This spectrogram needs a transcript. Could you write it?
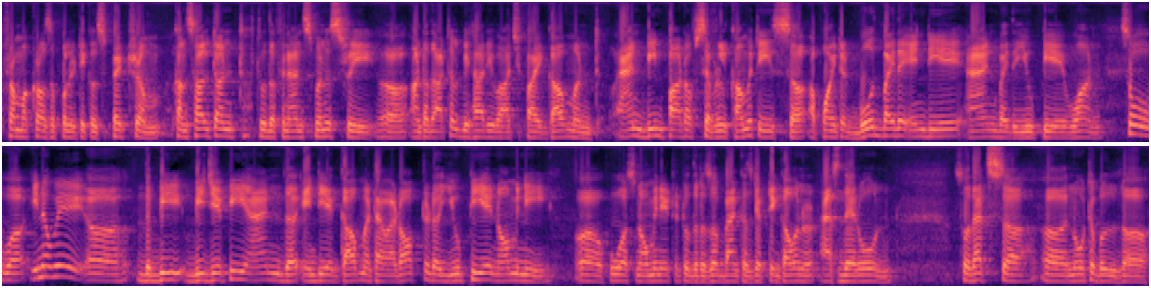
from across the political spectrum. Consultant to the finance ministry uh, under the Atal Bihari Vajpayee government and been part of several committees uh, appointed both by the NDA and by the UPA 1. So uh, in a way, uh, the B BJP and the NDA government have adopted a UPA nominee uh, who was nominated to the Reserve Bank as deputy governor as their own. So that's a notable uh,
